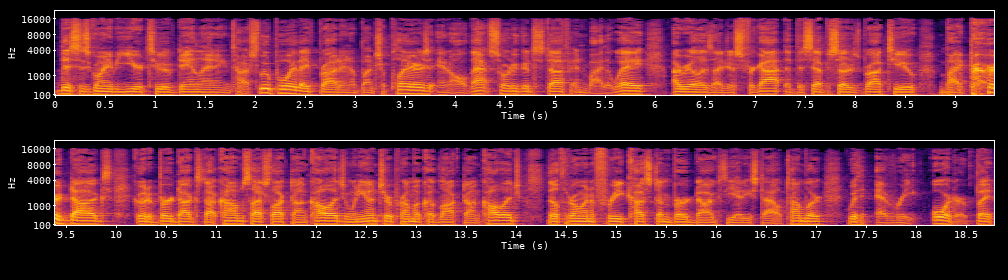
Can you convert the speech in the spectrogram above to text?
this is going to be year two of Dan Lanning and Tosh Lupoi. They've brought in a bunch of players and all that sort of good stuff. And by the way, I realize I just forgot that this episode is brought to you by Bird Dogs. Go to birddogs.com slash college. And when you enter promo code college, they'll throw in a free custom Bird Dogs Yeti style tumbler with every order. But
